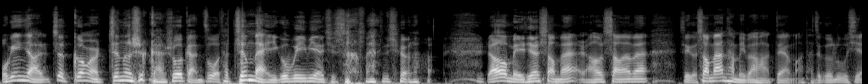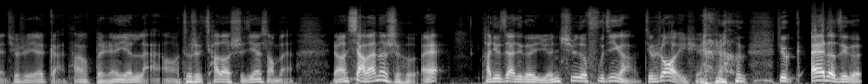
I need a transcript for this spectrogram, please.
我跟你讲，这哥们儿真的是敢说敢做，他真买一个微面去上班去了，然后每天上班，然后上完班，这个上班他没办法带嘛，他这个路线确实也赶，他本人也懒啊，都是掐到时间上班，然后下班的时候，哎。他就在这个园区的附近啊，就绕一圈，然后就挨着这个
